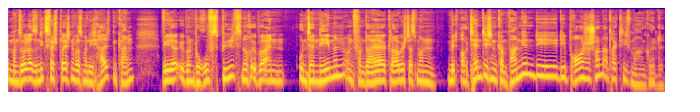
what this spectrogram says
Man soll also nichts versprechen, was man nicht halten kann, weder über ein Berufsbild noch über ein Unternehmen. Und von daher glaube ich, dass man mit authentischen Kampagnen die, die Branche schon attraktiv machen könnte.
